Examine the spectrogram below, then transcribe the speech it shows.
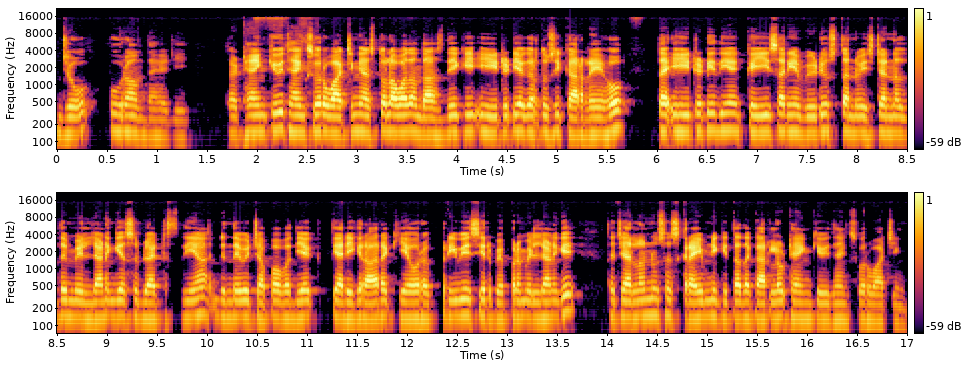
ਜੋ ਪੂਰਾ ਹੁੰਦਾ ਹੈ ਜੀ। ਤਾਂ thank you thanks for watching ਇਸ ਤੋਂ ਇਲਾਵਾ ਤੁਹਾਨੂੰ ਦੱਸ ਦਈਏ ਕਿ ਟੀ ਅਗਰ ਤੁਸੀਂ ਕਰ ਰਹੇ ਹੋ, ਤਾਂ ਈ ਈ ਟੀ ਦੀਆਂ ਕਈ ਸਾਰੀਆਂ ਵੀਡੀਓਜ਼ ਤੁਹਾਨੂੰ ਇਸ ਚੈਨਲ ਤੇ ਮਿਲ ਜਾਣਗੀਆਂ ਸਬਜੈਕਟਸ ਦੀਆਂ, ਜਿੰਦੇ ਵਿੱਚ ਆਪਾਂ ਵਧੀਆ ਤਿਆਰੀ ਕਰਾ ਰੱਖੀ ਹੈ ਔਰ ਪ੍ਰੀਵੀਅਸ ਈਅਰ ਪੇਪਰ ਮਿਲ ਜਾਣਗੇ। ਤਾਂ ਚੈਨਲ ਨੂੰ ਸਬਸਕ੍ਰਾਈਬ ਨਹੀਂ ਕੀਤਾ ਤਾਂ ਕਰ ਲਓ। Thank you thanks for watching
